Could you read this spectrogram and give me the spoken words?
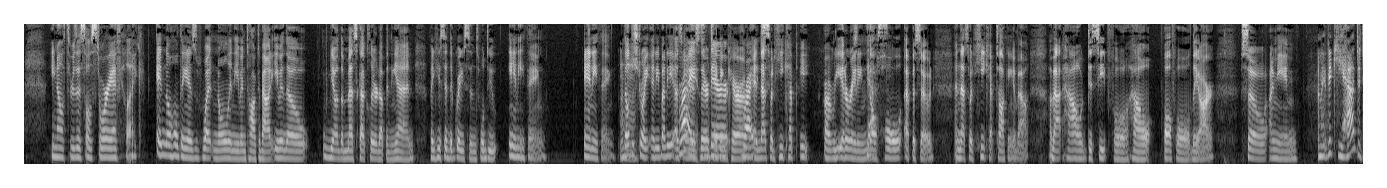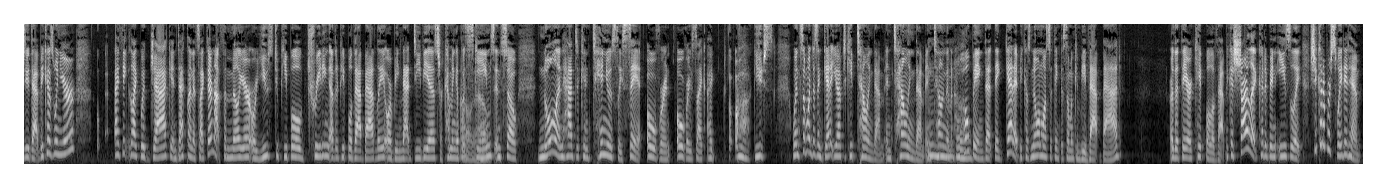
you know, through this whole story, I feel like. And the whole thing is what Nolan even talked about, even though, you know, the mess got cleared up in the end. But he said the Graysons will do anything, anything. They'll destroy anybody as long as they're, They're- taken care of. right. And that's what he kept e- uh, reiterating Yes. the whole episode. And that's what he kept talking about, about how deceitful, how awful they are. So, I mean, And I think he had to do that because when you're, I think like with Jack and Declan, it's like they're not familiar or used to people treating other people that badly or being that devious or coming up with oh, schemes. And so Nolan had to continuously say it over and over. He's like, I, ugh, you just, when someone doesn't get it, you have to keep telling them and telling them and telling them and mm-hmm. hoping that they get it because no one wants to think that someone can be that bad or that they are capable of that. Because Charlotte could have been easily, she could have persuaded him.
